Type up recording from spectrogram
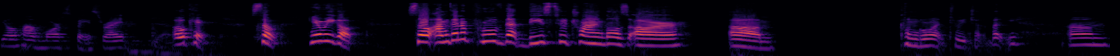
you'll have more space, right? Yeah. Okay, so here we go. So I'm gonna prove that these two triangles are um, congruent to each other. But um,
